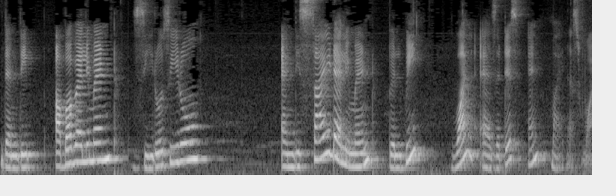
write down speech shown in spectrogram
Then the above element 0 0 and the side element will be 1 as it is and minus 1.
